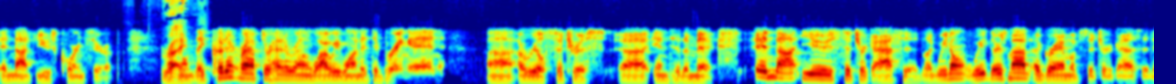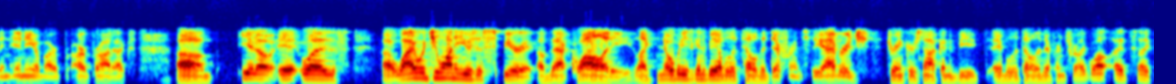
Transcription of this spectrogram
and not use corn syrup. Right. Um, they couldn't wrap their head around why we wanted to bring in uh, a real citrus uh, into the mix and not use citric acid. Like we don't, we there's not a gram of citric acid in any of our our products. Um, you know, it was uh, why would you want to use a spirit of that quality? Like nobody's going to be able to tell the difference. The average drinker's not going to be able to tell the difference. We're like, well, it's like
